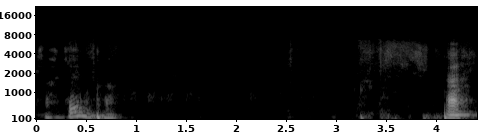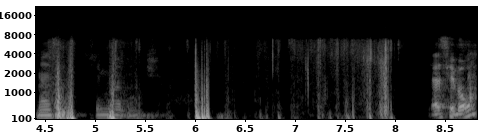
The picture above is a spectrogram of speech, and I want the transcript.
Pierre Kay ou pas? Ah, mince, c'est moi donc. Là, c'est bon?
